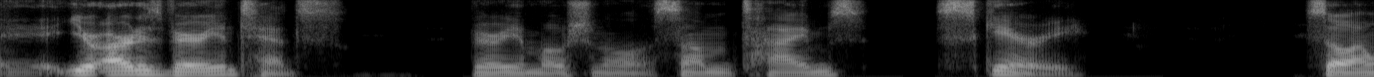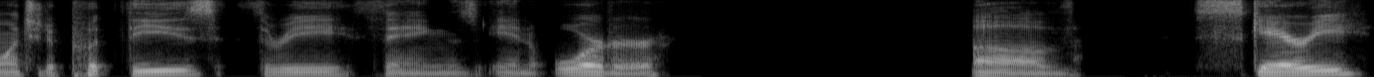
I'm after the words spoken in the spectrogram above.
eh, your art is very intense, very emotional, sometimes scary. So I want you to put these three things in order of scary,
